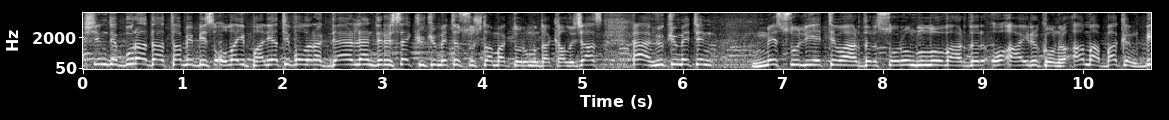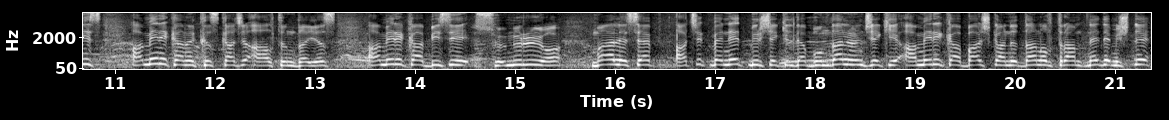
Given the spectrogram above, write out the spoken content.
Şimdi burada tabii biz olayı palyatif olarak değerlendirirsek hükümeti suçlamak durumunda kalacağız. Ha, hükümetin mesuliyeti vardır, sorumluluğu vardır. O ayrı ayrı konu ama bakın biz Amerika'nın kıskacı altındayız. Amerika bizi sömürüyor. Maalesef açık ve net bir şekilde bundan önceki Amerika Başkanı Donald Trump ne demişti?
